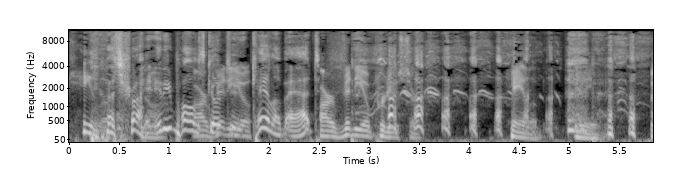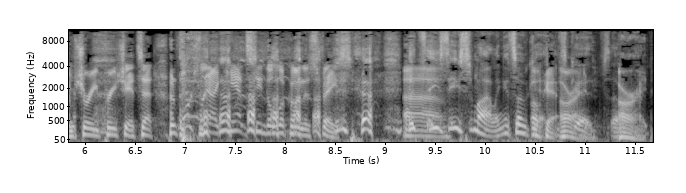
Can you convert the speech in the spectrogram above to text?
Caleb. That's right. No, Any problems, go video, to Caleb at. our video producer, Caleb. Anyway, I'm sure he appreciates that. Unfortunately, I can't see the look on his face. it's, he's, he's smiling. It's okay. Okay, It's all right, good. So- all right.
